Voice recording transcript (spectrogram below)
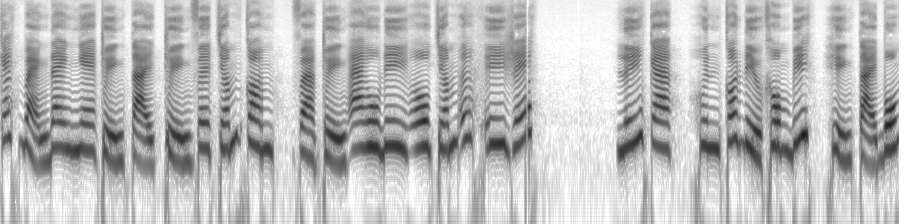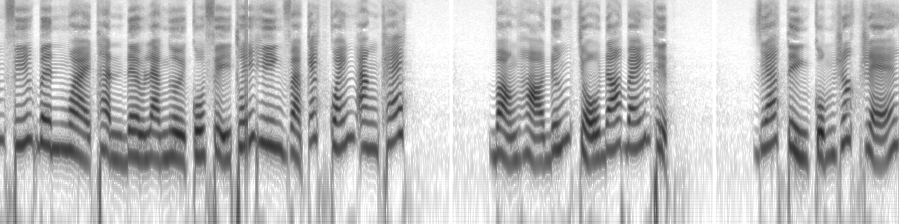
Các bạn đang nghe truyện tại truyệnv.com và truyệnaudio.fiz. Lý ca, huynh có điều không biết, hiện tại bốn phía bên ngoài thành đều là người của Phỉ Thúy Hiên và các quán ăn khác. Bọn họ đứng chỗ đó bán thịt, giá tiền cũng rất rẻ.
